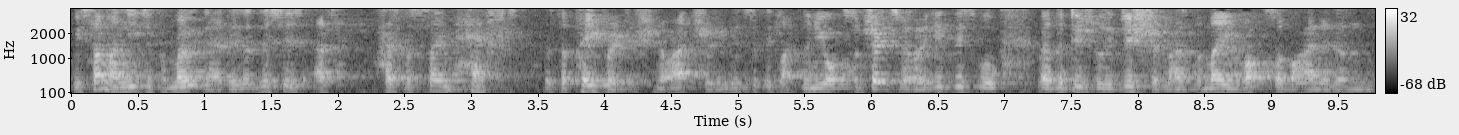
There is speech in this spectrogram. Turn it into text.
we somehow need to promote the idea that this is as, has the same heft as the paper edition, or actually it's a bit like the New Oxford Shakespeare. It, this will, the digital edition has the name of Oxford behind it and,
